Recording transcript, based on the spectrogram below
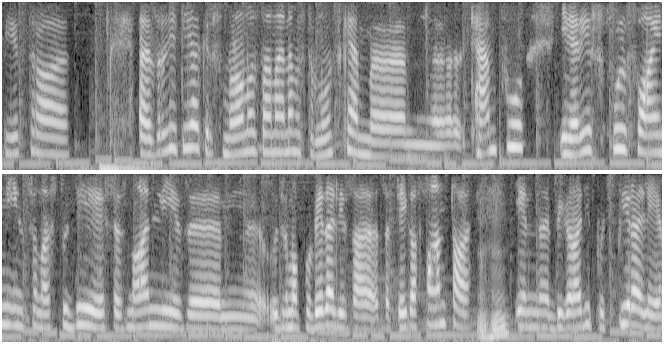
Petra, zaradi tega, ker smo ravno zdaj na enem astronomskem kampu in je res full fine in so nas tudi seznanili z, um, oziroma povedali za, za tega fanta uh -huh. in bi ga radi podpirali,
